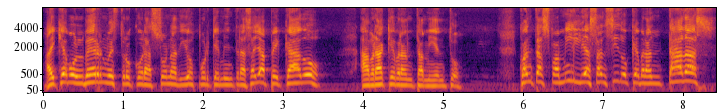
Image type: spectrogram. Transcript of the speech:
Hay que volver nuestro corazón a Dios porque mientras haya pecado, habrá quebrantamiento. ¿Cuántas familias han sido quebrantadas?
